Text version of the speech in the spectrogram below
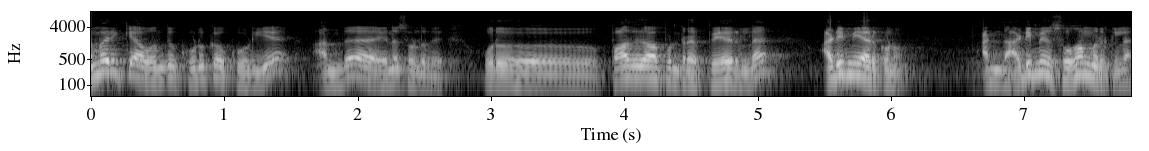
அமெரிக்கா வந்து கொடுக்கக்கூடிய அந்த என்ன சொல்கிறது ஒரு பாதுகாப்புன்ற பேரில் அடிமையாக இருக்கணும். அந்த அடிமை சுகம் இருக்குல்ல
